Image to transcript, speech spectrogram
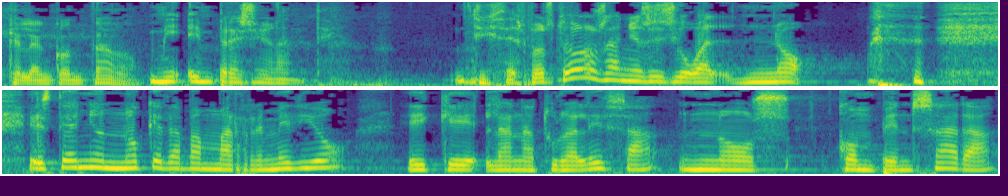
qué le han contado? Impresionante. Dices, pues todos los años es igual. No, Este año no quedaba más remedio eh, que la naturaleza nos compensara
